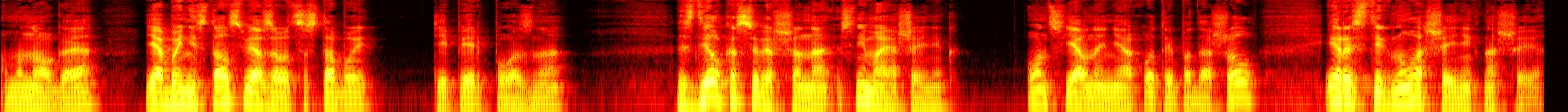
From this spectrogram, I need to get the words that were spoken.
Многое. Я бы не стал связываться с тобой. Теперь поздно. Сделка совершена. Снимай ошейник. Он с явной неохотой подошел и расстегнул ошейник на шее,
